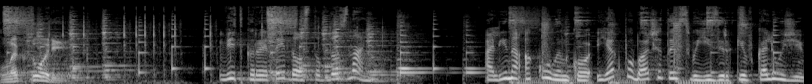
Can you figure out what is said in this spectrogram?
Лекторій. Відкритий доступ до знань. Аліна Акуленко. Як побачити свої зірки в калюжі?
